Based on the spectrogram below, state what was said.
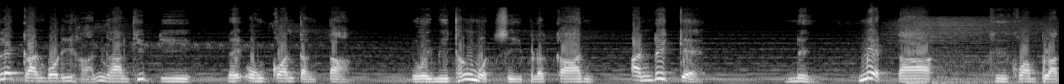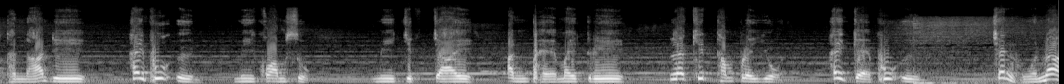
และการบริหารงานที่ดีในองค์กรต่างๆ โดยมีทั้งหมด 4 ประการ อันได้แก่ 1. เมตตา คือความปรารถนาดี ให้ผู้อื่นมีความสุข มีจิตใจ อันแผ่ไมตรี และคิดทำประโยชน์ให้แก่ผู้อื่น เช่นหัวหน้า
